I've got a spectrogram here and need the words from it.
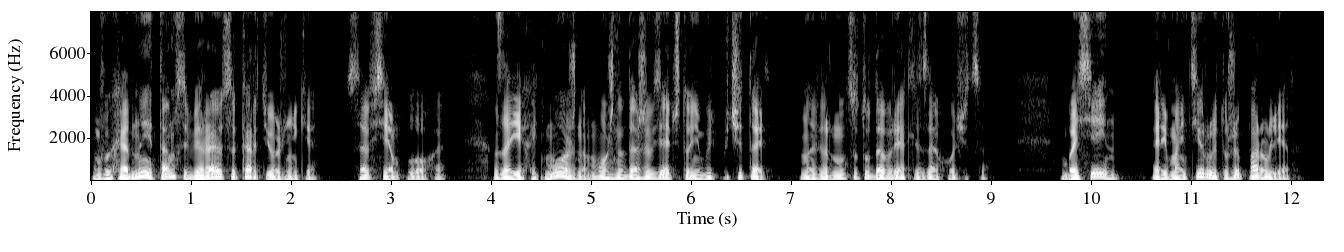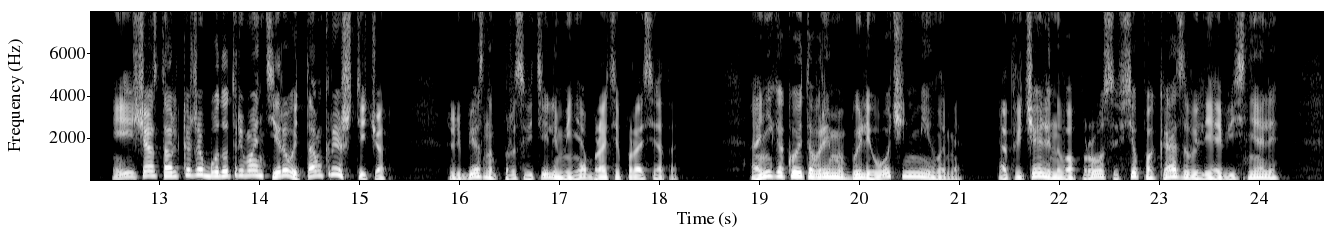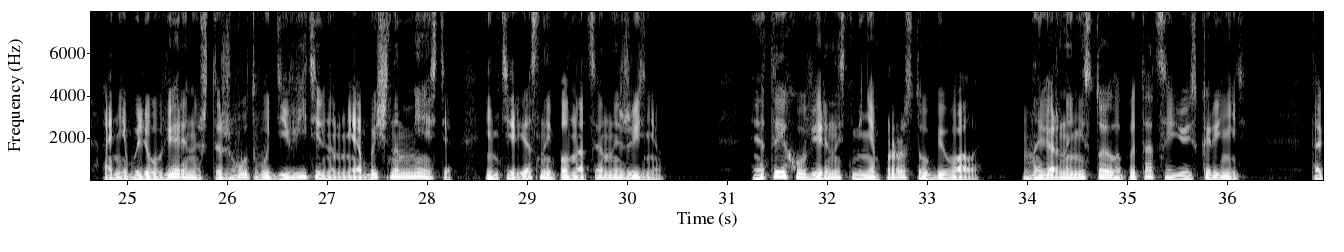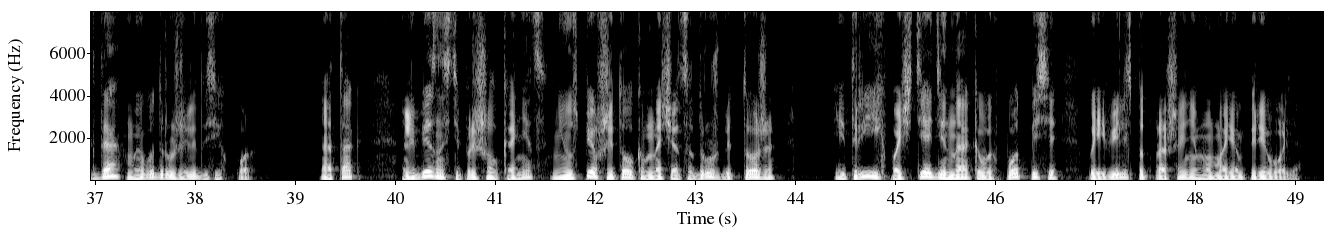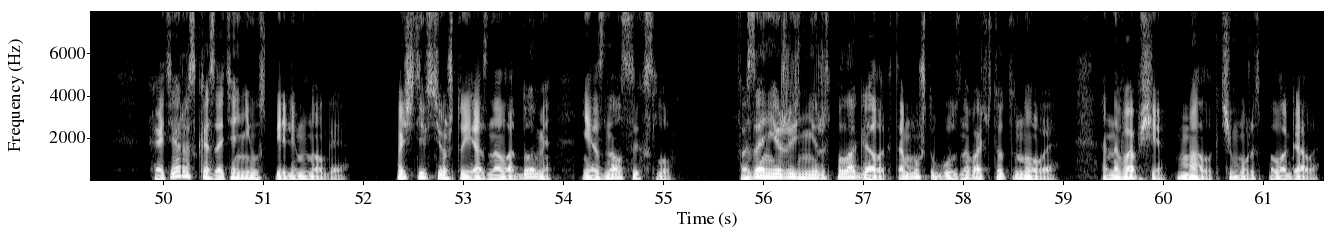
В выходные там собираются картежники, совсем плохо. Заехать можно, можно даже взять что-нибудь почитать, но вернуться туда вряд ли захочется. Бассейн ремонтируют уже пару лет. И еще столько же будут ремонтировать, там крыша течет. Любезно просветили меня братья-поросята. Они какое-то время были очень милыми, Отвечали на вопросы, все показывали и объясняли. Они были уверены, что живут в удивительном, необычном месте, интересной и полноценной жизнью. Эта их уверенность меня просто убивала. Наверное, не стоило пытаться ее искоренить. Тогда мы бы дружили до сих пор. А так, любезности пришел конец, не успевший толком начаться дружбе тоже, и три их почти одинаковых подписи появились под прошением о моем переводе. Хотя рассказать они успели многое. Почти все, что я знал о доме, я знал с их слов. Фазанья жизнь не располагала к тому, чтобы узнавать что-то новое. Она вообще мало к чему располагала.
